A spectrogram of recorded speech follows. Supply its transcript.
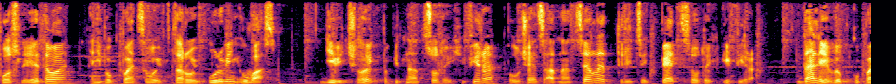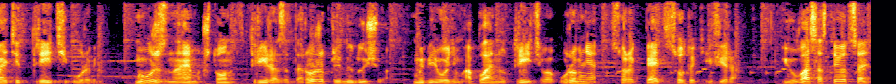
После этого они покупают свой второй уровень у вас. 9 человек по 15 сотых эфира получается 1,35 эфира. Далее вы покупаете третий уровень. Мы уже знаем, что он в 3 раза дороже предыдущего. Мы переводим оплайну третьего уровня 45 сотых эфира. И у вас остается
